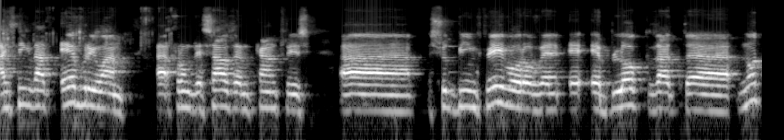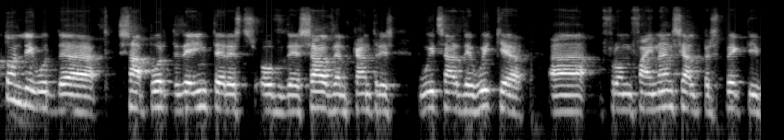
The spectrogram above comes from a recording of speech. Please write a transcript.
I think that everyone uh, from the southern countries uh, should be in favor of a, a, bloc that uh, not only would uh, support the interests of the southern countries, which are the weaker from financial perspective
